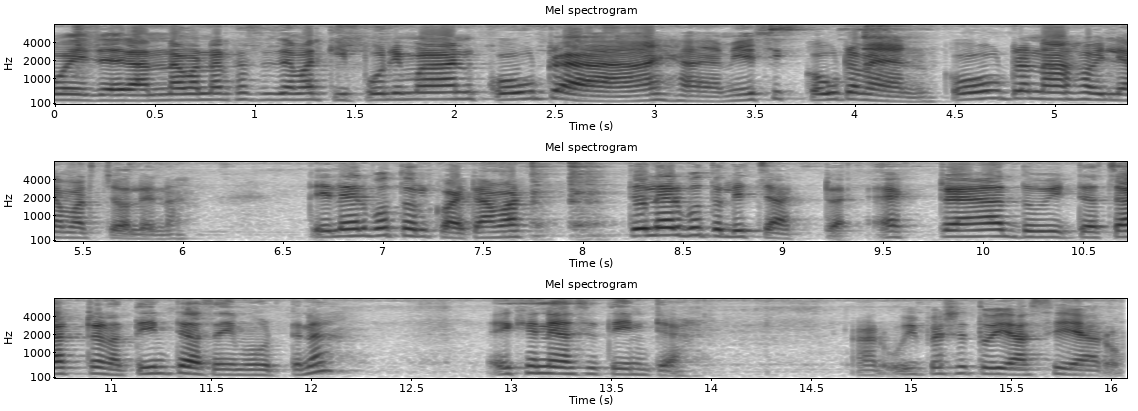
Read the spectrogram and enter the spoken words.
ওই যে রান্না বান্নার কাছে যে আমার কি পরিমাণ কৌটা? হ্যাঁ আমি এসি কৌটা ম্যান। কৌটা না হইলে আমার চলে না। তেলের বোতল কয়টা? আমার তেলের বোতলে চারটা। একটা, দুইটা, চারটা না? তিনটা আছে এই মুহূর্তে, না? এখানে আছে তিনটা। আর ওই পাশে তোই আছে আরও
